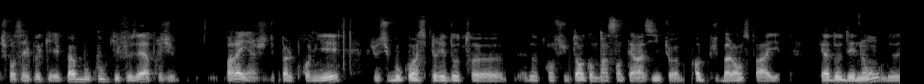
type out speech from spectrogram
je pense à l'époque qu'il n'y avait pas beaucoup qui faisaient. Après, j'ai, pareil, hein, j'étais pas le premier. Je me suis beaucoup inspiré d'autres, d'autres consultants comme Vincent Terrazzi, tu vois, hop, je balance pareil cadeau des noms de,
